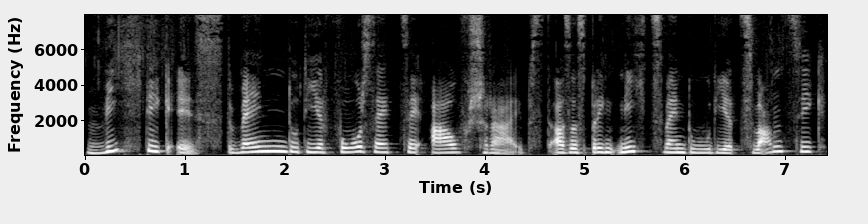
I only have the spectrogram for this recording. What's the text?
Wichtig ist, wenn du dir Vorsätze aufschreibst, also es bringt nichts, wenn du dir 20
